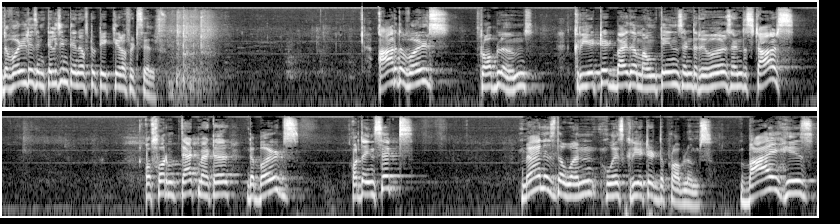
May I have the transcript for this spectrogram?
The world is intelligent enough to take care of itself. Are the world's problems created by the mountains and the rivers and the stars? or for that matter, the birds or the insects. Man is the one who has created the problems by his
